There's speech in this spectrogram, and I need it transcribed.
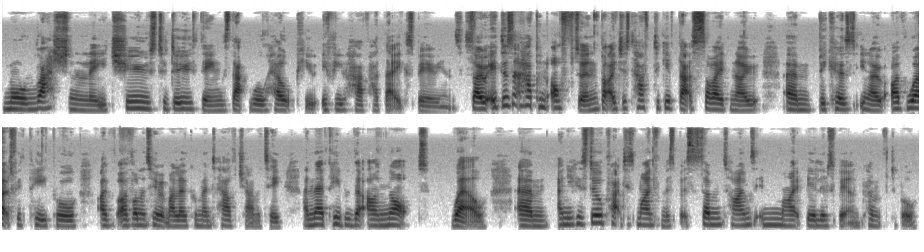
more rationally choose to do things that will help you if you have had that experience. So it doesn't happen often but i just have to give that side note um, because you know i've worked with people I've, i volunteer at my local mental health charity and they're people that are not well. Um, and you can still practice mindfulness, but sometimes it might be a little bit uncomfortable.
